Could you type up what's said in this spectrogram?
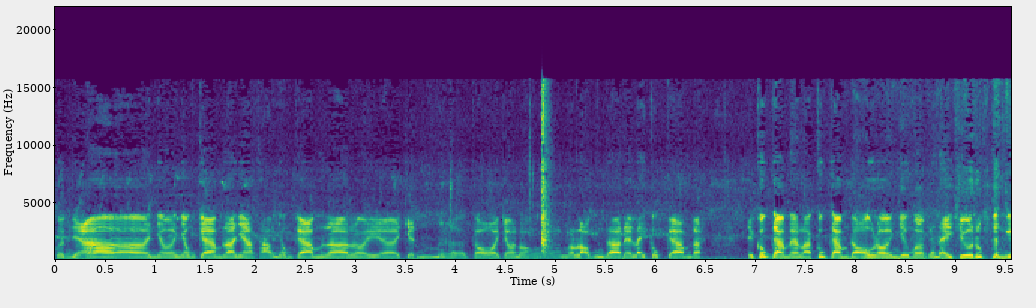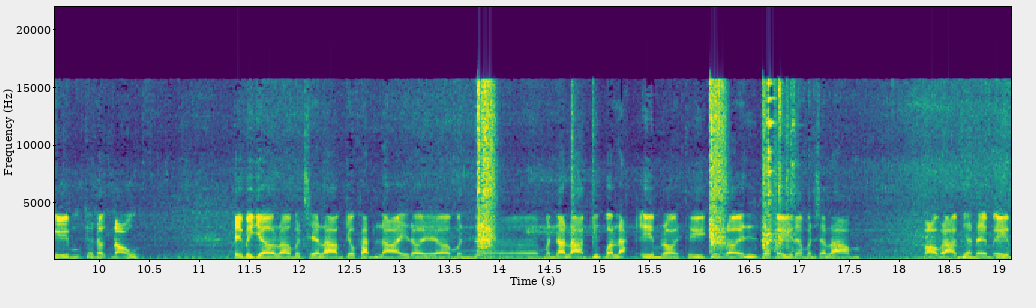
mình nhả nhông cam ra nha. Tháo nhông cam ra rồi chỉnh cò cho nó nó lỏng ra để lấy cốt cam ra thì cốt cam này là cốt cam độ rồi nhưng mà cái này chưa rút kinh nghiệm cái đợt đầu. Thì bây giờ là mình sẽ làm cho khách lại rồi à, mình à, mình đã làm chiếc bà lắc im rồi thì chiếc rễ Derby này mình sẽ làm bảo đảm cho anh em im.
